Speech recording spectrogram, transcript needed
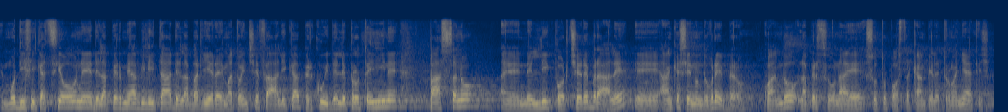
modificazione della permeabilità della barriera ematoencefalica per cui delle proteine passano eh, nel liquor cerebrale eh, anche se non dovrebbero, quando la persona è sottoposta a campi elettromagnetici.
